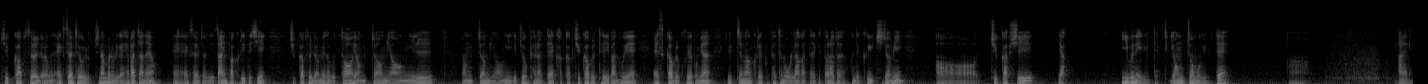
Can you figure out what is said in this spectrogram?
G값을 여러분 엑셀 지난번에 우리가 해봤잖아요. 예, 엑셀 저기 사인바 그리듯이 G값을 0에서부터 0.01 0.02 이게 쭉 변할 때 각각 G값을 대입한 후에 S값을 구해보면 일정한 그래프 패턴으로 올라갔다 이렇게 떨어져요. 근데 그 지점이 어, G값이 약 2분의 1일 때, 즉 0.5일 때, 어, 안에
